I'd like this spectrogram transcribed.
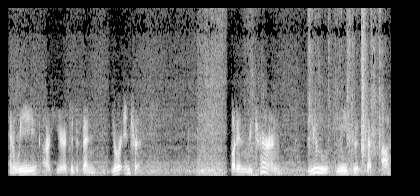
and we are here to defend your interests. But in return, you need to accept us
